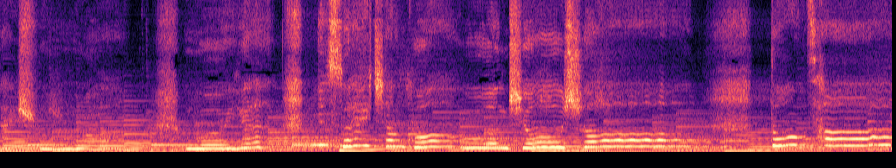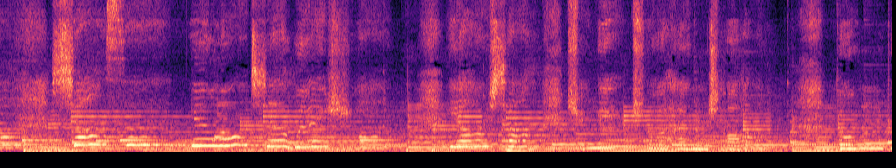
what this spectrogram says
来暑往，我愿年岁。旧伤冬藏，相思一路皆为霜。遥想君一桌寒茶，东渡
